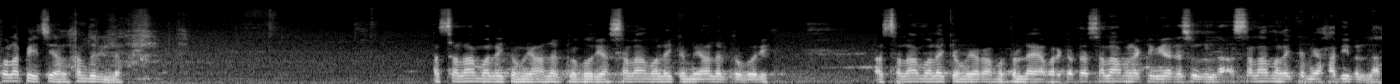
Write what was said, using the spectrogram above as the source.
খোলা পেয়েছি, আলহামদুলিল্লাহ। আসসালামু আলাইকুম ইয়া আলাল কবরি আসসালামু আলাইকুম ইয়া আলাল কবরি। আসসালামু আলাইকুম ইয়া রহমতুল্লাহ বরকাত আসসালামু আলাইকুম ইয়া রসুল্লাহ আসসালামু আলাইকুম ইয়া হাবিবুল্লাহ।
